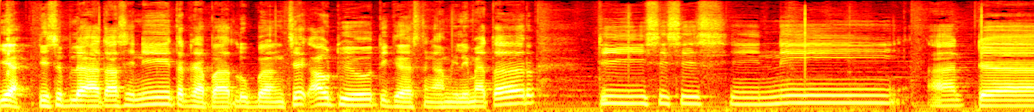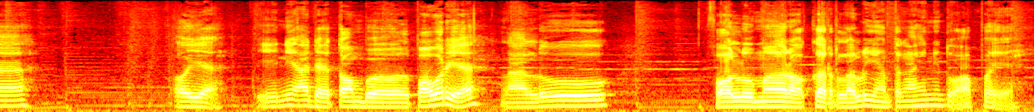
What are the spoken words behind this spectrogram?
Ya di sebelah atas ini terdapat lubang jack audio 3,5 mm di sisi sini ada oh ya ini ada tombol power ya lalu volume rocker. Lalu yang tengah ini untuk apa ya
